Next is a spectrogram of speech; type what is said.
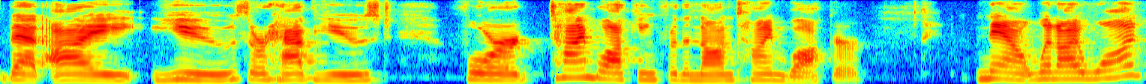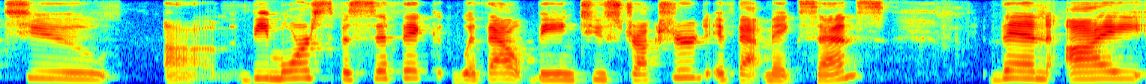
that I use or have used for time blocking for the non time blocker. Now, when I want to um, be more specific without being too structured, if that makes sense, then I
